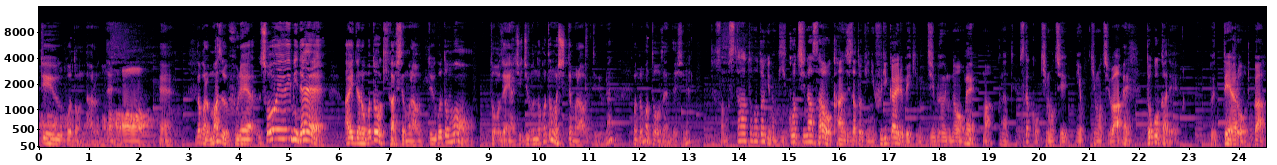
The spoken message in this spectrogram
っていうことになるんで。あええ、だからまず触れそういう意味で相手のことを聞かせてもらうっていうことも当然やし自分のことも知ってもらうっていうね。ことも当然ですしね。あ。そのスタートの時のぎこちなさを感じた時に振り返るべき自分の、えまあ、なんていうんですか、こう気持ちに、気持ちは、え。どこかで売ってやろうとか、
